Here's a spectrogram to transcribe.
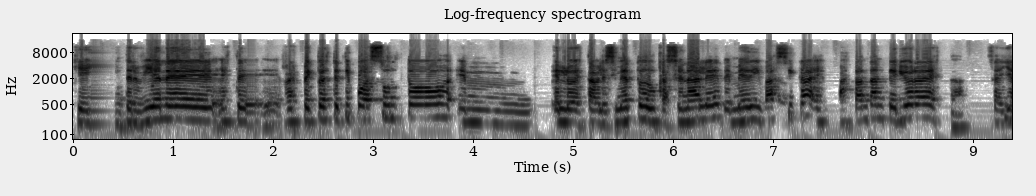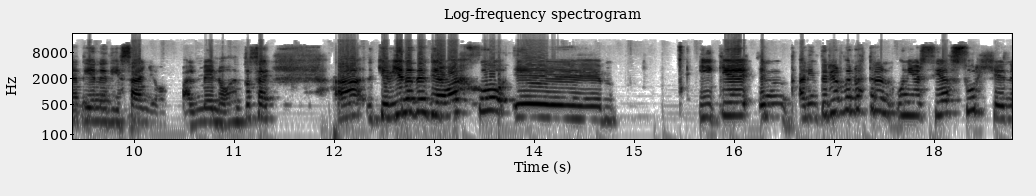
que interviene este, respecto a este tipo de asuntos en, en los establecimientos educacionales de media y básica es bastante anterior a esta sea, ya tiene 10 años al menos. Entonces, ah, que viene desde abajo eh, y que al interior de nuestra universidad surge en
